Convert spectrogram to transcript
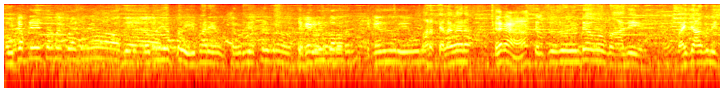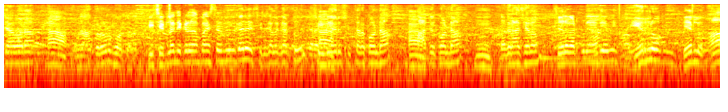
ఒకటప్పుడు చేస్తారు ఇప్పుడు చెప్తారు ఈ పని చెప్తారు ఇప్పుడు. ఎక్కడ మన తెలంగాణ. తెలంగాణ తెలుసు ఉంటే అది వైజాగ్ విజయవాడ ఆ. అక్కడ కూడా పోతాం ఈ చెట్లన్నీ ఎక్కడ సంపాదిస్తుంది ఇక్కడే సిరికలగట్టు సీనియర్ చిత్తరకొండ ఆ. పాపికొండ ఉమ్. భద్రాచలం అవి ఏర్లు ఏర్లు ఆ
